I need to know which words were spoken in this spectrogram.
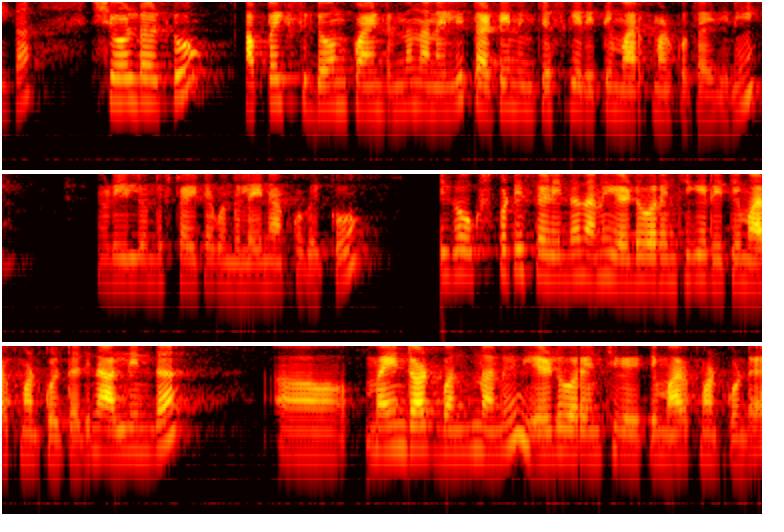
ಈಗ ಶೋಲ್ಡರ್ ಟು ಅಪೆಕ್ಸ್ ಡೌನ್ ಪಾಯಿಂಟನ್ನು ನಾನಿಲ್ಲಿ ತರ್ಟೀನ್ ಇಂಚಸ್ಗೆ ಈ ರೀತಿ ಮಾರ್ಕ್ ಮಾಡ್ಕೋತಾ ಇದ್ದೀನಿ. ನೋಡಿ, ಇಲ್ಲೊಂದು ಸ್ಟ್ರೈಟಾಗಿ ಒಂದು ಲೈನ್ ಹಾಕ್ಕೋಬೇಕು. ಈಗ ಉಕ್ಸ್ಪಟ್ಟಿ ಸೈಡಿಂದ ನಾನು ಎರಡೂವರೆ ಇಂಚಿಗೆ ರೀತಿ ಮಾರ್ಕ್ ಮಾಡ್ಕೊಳ್ತಾ ಇದ್ದೀನಿ. ಅಲ್ಲಿಂದ ಮೈನ್ ಡಾಟ್ ಬಂದು ನಾನು ಎರಡೂವರೆ ಇಂಚಿಗೆ ರೀತಿ ಮಾರ್ಕ್ ಮಾಡಿಕೊಂಡೆ.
